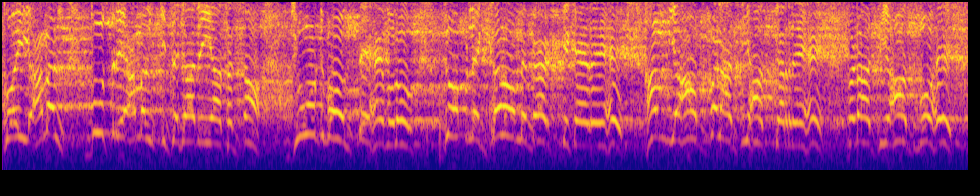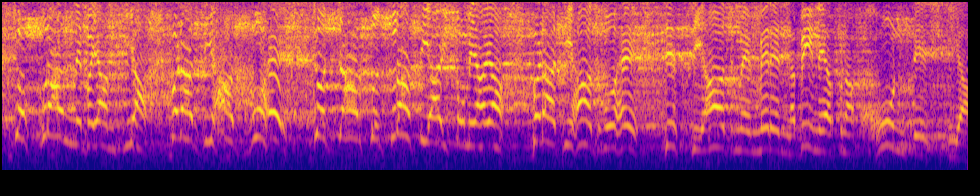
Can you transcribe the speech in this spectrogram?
کوئی عمل دوسرے عمل کی جگہ نہیں آ سکتا۔ جھوٹ بولتے ہیں وہ لوگ جو اپنے گھروں میں بیٹھ کے کہہ رہے ہیں، ہم یہاں بڑا جہاد کر رہے ہیں۔ بڑا جہاد وہ ہے جو قرآن نے بیان کیا۔ بڑا جہاد وہ ہے جو چار سو چوراسی آیتوں میں آیا۔ بڑا جہاد وہ ہے جس جہاد میں میرے نبی نے اپنا خون پیش کیا۔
